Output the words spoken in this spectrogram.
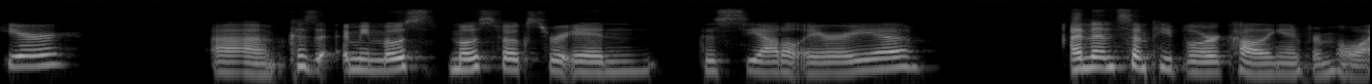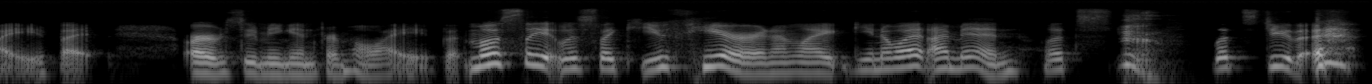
here. Um, because I mean most most folks were in the Seattle area, and then some people were calling in from Hawaii, but or zooming in from Hawaii, but mostly it was like youth here, and I'm like, you know what, I'm in. Let's Yeah. let's do this.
